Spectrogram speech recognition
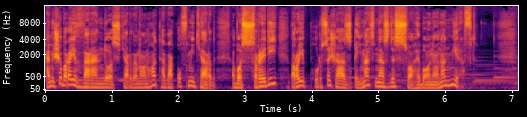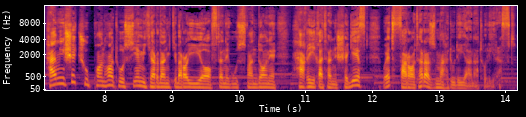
همیشه برای ورانداز کردن آنها توقف می کرد و با سردی برای پرسش از قیمت نزد صاحبان آنان می رفت. همیشه چوپان توصیه می‌کردند که برای یافتن گوسفندان حقیقتا شگفت باید فراتر از محدوده اناتولی رفت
